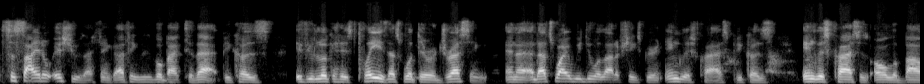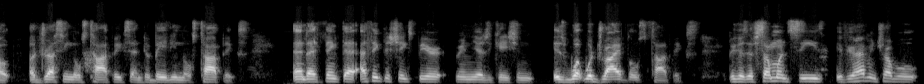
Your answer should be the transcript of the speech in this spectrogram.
societal issues. I think I think we go back to that because if you look at his plays, that's what they're addressing, and, and that's why we do a lot of Shakespeare in English class because English class is all about addressing those topics and debating those topics and I think that I think the Shakespeare in the education is what would drive those topics. Because if someone sees if you're having trouble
